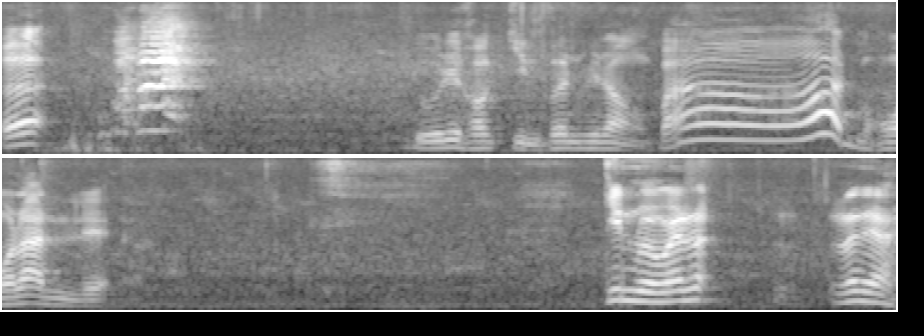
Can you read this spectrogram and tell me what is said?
เออดูที่เขากินเพื่อนพี่น้องป้าดมโหลั่นเลยกินเหมือนไหมนะนั่นเนี่ย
